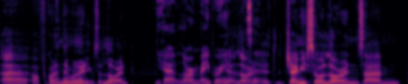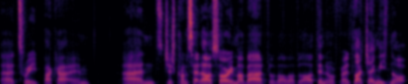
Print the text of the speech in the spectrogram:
uh, I've forgotten her name already. It was it Lauren? Yeah, Lauren Mayberry. Yeah, Lauren. Uh, Jamie saw Lauren's um, uh, tweet back at him and just kind of said, "Oh, sorry, my bad." Blah blah blah blah. I didn't know friends. Like Jamie's not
